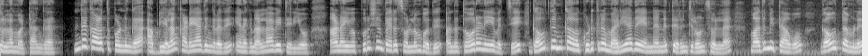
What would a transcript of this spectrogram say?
சொல்ல மாட்டாங்க. இந்த காலத்து பொண்ணுங்க அப்படியெல்லாம் கிடையாதுங்கிறது எனக்கு நல்லாவே தெரியும். ஆனால் இவ புருஷன் பேரை சொல்லும்போது அந்த தோரணையை வச்சே கௌதம்க்கு அவ கொடுக்குற மரியாதை என்னன்னு தெரிஞ்சிரும்னு சொல்ல மதுமிதாவும் கௌதம்னு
